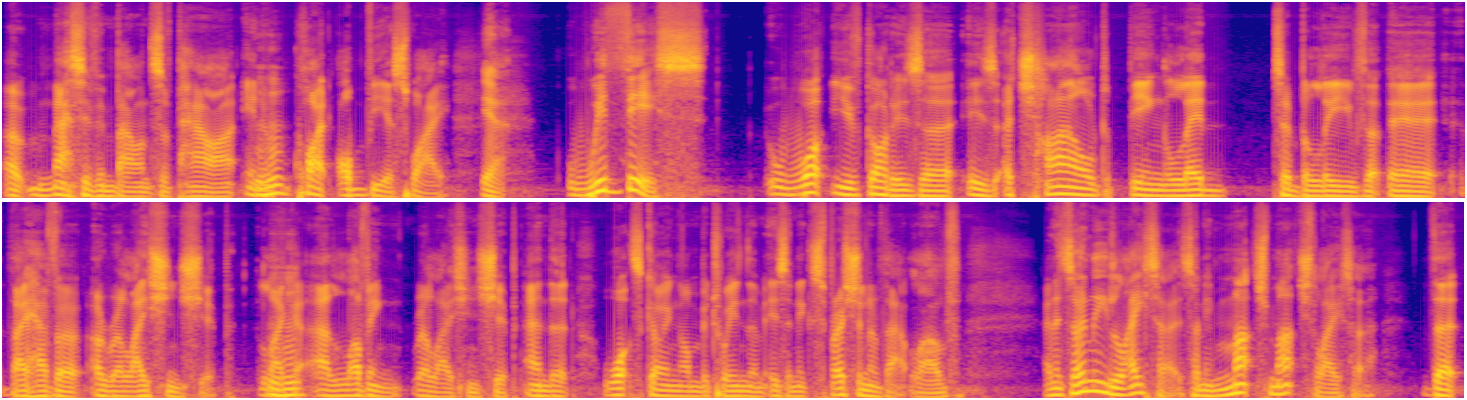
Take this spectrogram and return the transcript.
a massive imbalance of power in a quite obvious way Yeah. with this, what you've got is a is a child being led to believe that they they have a, a relationship, like Mm-hmm. a, a loving relationship, and that what's going on between them is an expression of that love. And it's only later, it's only much much later that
